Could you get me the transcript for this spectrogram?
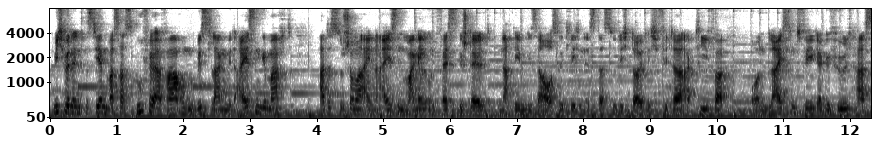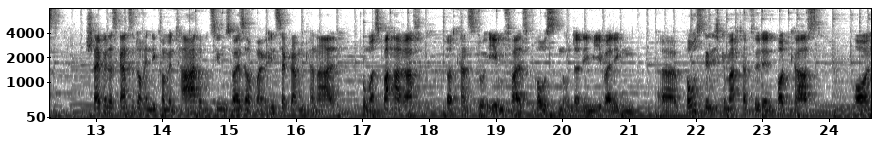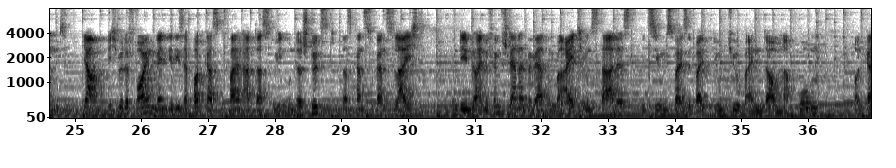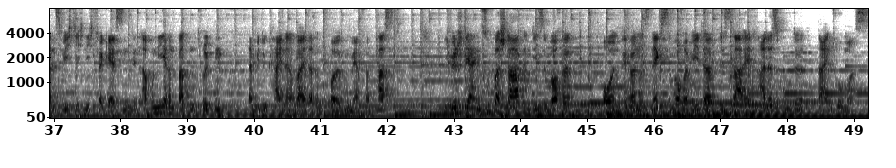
Mich würde interessieren, was hast du für Erfahrungen bislang mit Eisen gemacht? Hattest du schon mal einen Eisenmangel und festgestellt, nachdem dieser ausgeglichen ist, dass du dich deutlich fitter, aktiver und leistungsfähiger gefühlt hast? Schreib mir das Ganze doch in die Kommentare bzw. auf meinem Instagram-Kanal Thomas Bacharach. Dort kannst du ebenfalls posten unter dem jeweiligen äh, Post, den ich gemacht habe für den Podcast. Und ja, ich würde freuen, wenn dir dieser Podcast gefallen hat, dass du ihn unterstützt. Das kannst du ganz leicht, indem du eine 5-Sterne-Bewertung bei iTunes da lässt, beziehungsweise bei YouTube einen Daumen nach oben. Und ganz wichtig, nicht vergessen, den Abonnieren-Button drücken, damit du keine weiteren Folgen mehr verpasst. Ich wünsche dir einen super Start in diese Woche und wir hören uns nächste Woche wieder. Bis dahin alles Gute, dein Thomas.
